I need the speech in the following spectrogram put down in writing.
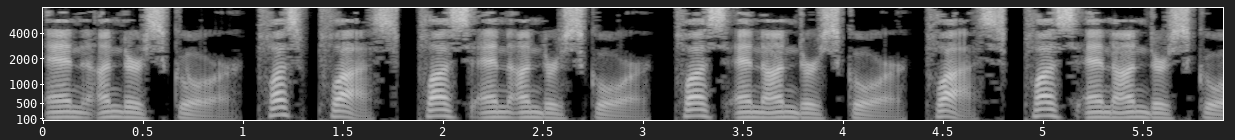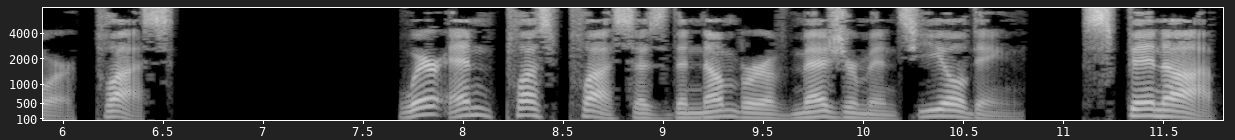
n underscore plus plus plus n underscore plus n underscore plus plus n underscore plus, where n plus plus is the number of measurements yielding spin up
